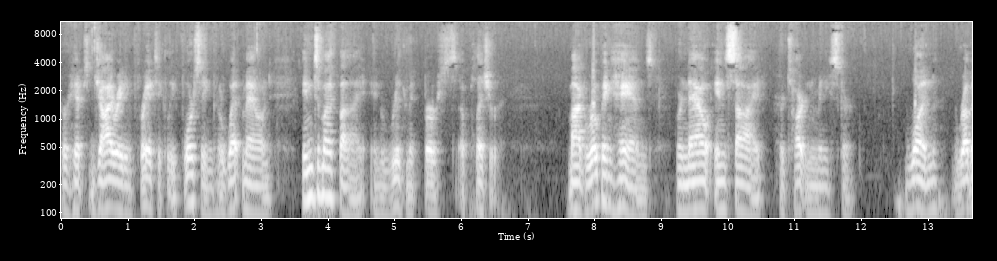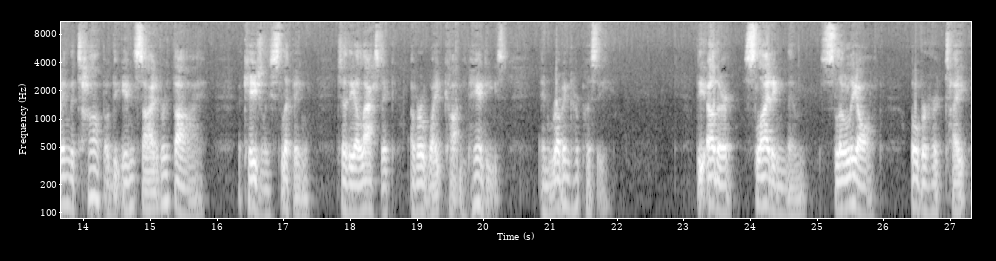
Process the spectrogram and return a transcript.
her hips gyrating frantically, forcing her wet mound into my thigh in rhythmic bursts of pleasure. My groping hands were now inside her tartan miniskirt, one rubbing the top of the inside of her thigh, occasionally slipping to the elastic of her white cotton panties and rubbing her pussy, the other sliding them slowly off over her tight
